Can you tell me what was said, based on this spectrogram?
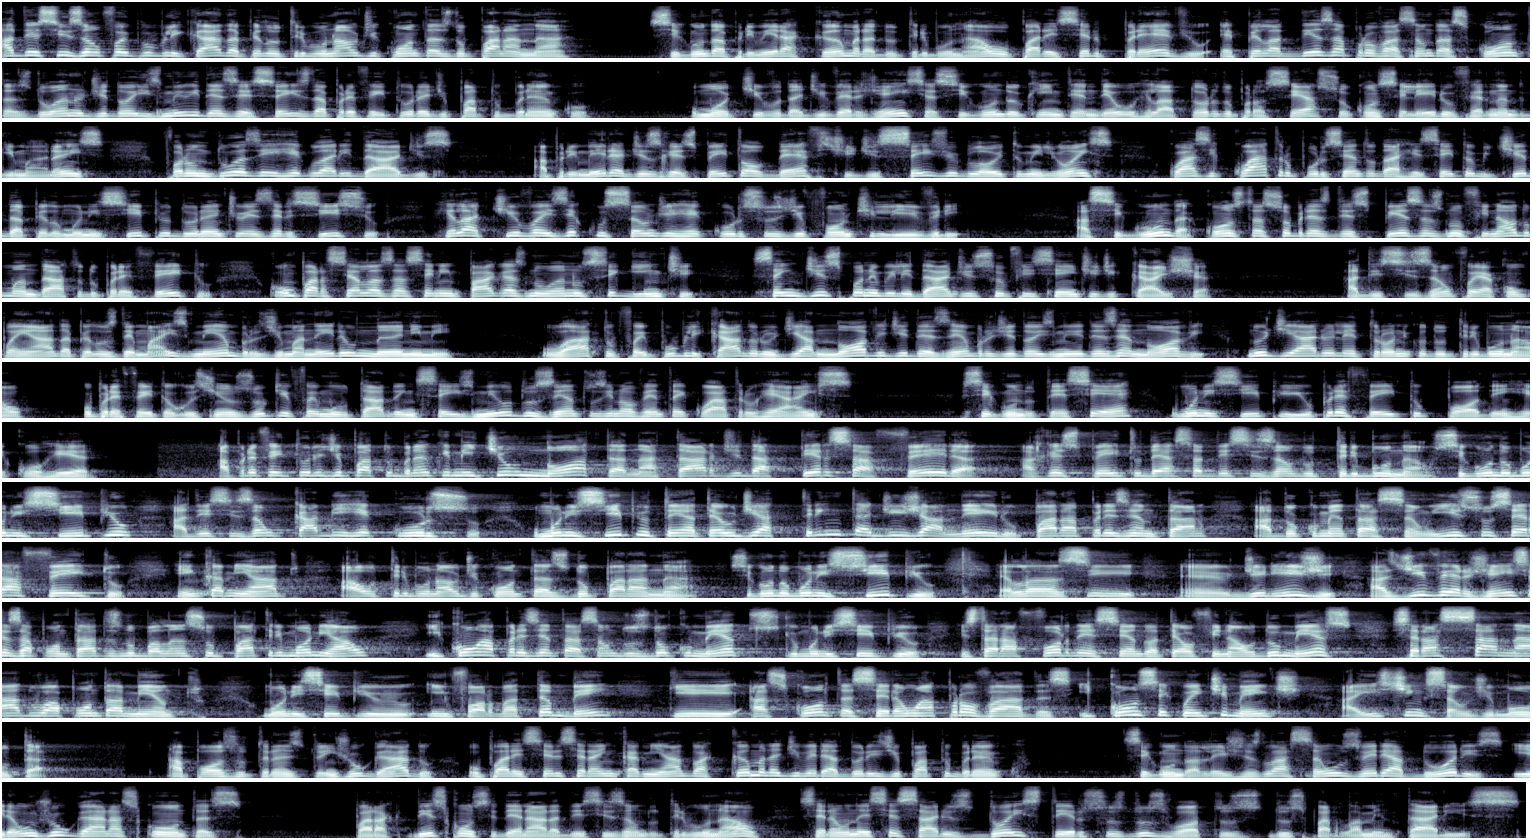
A decisão foi publicada pelo Tribunal de Contas do Paraná. Segundo a primeira Câmara do Tribunal, o parecer prévio é pela desaprovação das contas do ano de 2016 da Prefeitura de Pato Branco. O motivo da divergência, segundo o que entendeu o relator do processo, o conselheiro Fernando Guimarães, foram duas irregularidades. A primeira diz respeito ao déficit de 6,8 milhões, quase 4% da receita obtida pelo município durante o exercício, relativo à execução de recursos de fonte livre. A segunda consta sobre as despesas no final do mandato do prefeito, com parcelas a serem pagas no ano seguinte, sem disponibilidade suficiente de caixa. A decisão foi acompanhada pelos demais membros de maneira unânime. O ato foi publicado no dia 9 de dezembro de 2019, no Diário Eletrônico do Tribunal. O prefeito Agostinho Zucchi foi multado em R$ 6.294. Segundo o TCE, o município e o prefeito podem recorrer. A Prefeitura de Pato Branco emitiu nota na tarde da terça-feira a respeito dessa decisão do tribunal. Segundo o município, a decisão cabe recurso. O município tem até o dia 30 de janeiro para apresentar a documentação. Isso será feito, encaminhado ao Tribunal de Contas do Paraná. Segundo o município, ela se eh, dirige às divergências apontadas no balanço patrimonial e com a apresentação dos documentos que o município estará fornecendo até o final do mês, será sanado o apontamento. O município informa também que as contas serão aprovadas e, consequentemente, a extinção de multa. Após o trânsito em julgado, o parecer será encaminhado à Câmara de Vereadores de Pato Branco. Segundo a legislação, os vereadores irão julgar as contas. Para desconsiderar a decisão do tribunal, serão necessários dois terços dos votos dos parlamentares.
